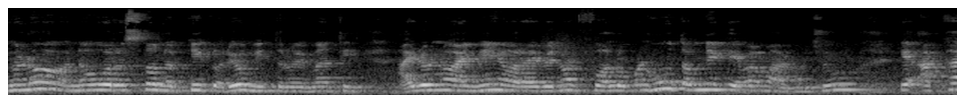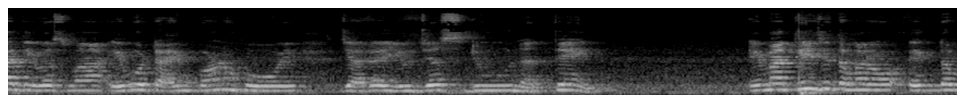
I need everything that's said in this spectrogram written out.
ઘણો નવો રસ્તો નક્કી કર્યો મિત્રો એમાંથી. I don't know I may or I may not follow પણ હું તમને કહેવા માગું છું કે આખા દિવસમાં એવો ટાઈમ પણ હોય જ્યારે યુ જસ્ટ ડુ નથિંગ એમાંથી જ તમારો એકદમ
